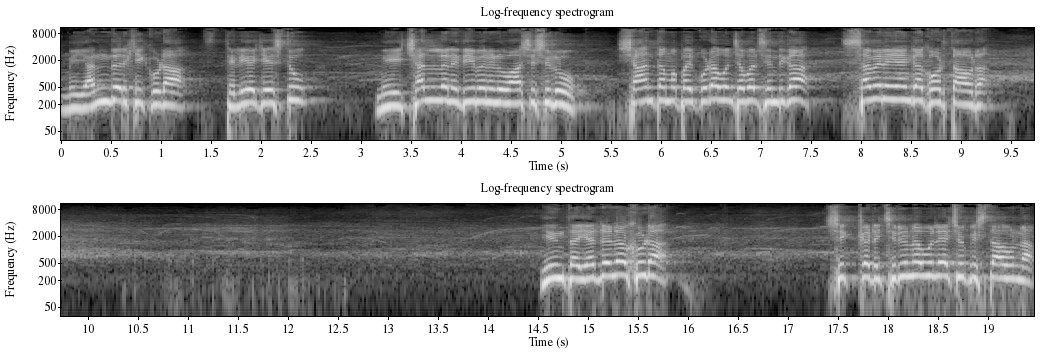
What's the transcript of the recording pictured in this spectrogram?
మీ అందరికీ కూడా తెలియజేస్తూ మీ చల్లని దీవెనలు ఆశీస్సులు శాంతమ్మపై కూడా ఉంచవలసిందిగా సవినయంగా కోరుతా ఉన్నా. ఇంత ఎడ్డలో కూడా చిక్కటి చిరునవ్వులే చూపిస్తా ఉన్నా.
